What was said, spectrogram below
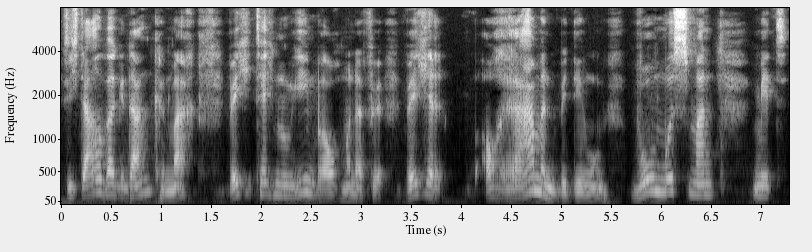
Sich darüber Gedanken macht, welche Technologien braucht man dafür, welche auch Rahmenbedingungen. Wo muss man mit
